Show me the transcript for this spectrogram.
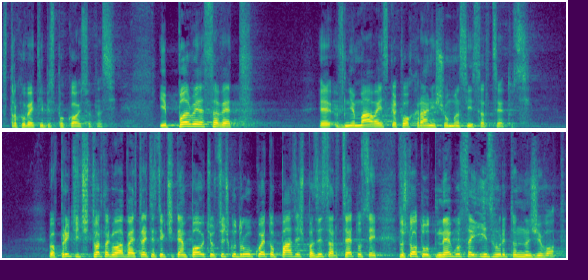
страховете и безпокойствата си. И първият съвет е внимавай с какво храниш ума си и сърцето си. В притчи 4 глава 23 стих четем повече от всичко друго, което пазиш, пази сърцето си, защото от него са изворите на живота.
